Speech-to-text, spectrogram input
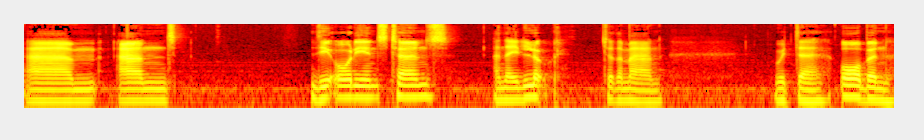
Um, and the audience turns and they look to the man with the auburn,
